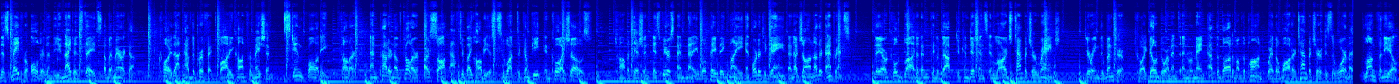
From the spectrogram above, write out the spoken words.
This made her older than the United States of America koi that have the perfect body conformation, skin quality, color, and pattern of color are sought after by hobbyists who want to compete in koi shows. Competition is fierce and many will pay big money in order to gain an edge on other entrants. They are cold-blooded and can adapt to conditions in large temperature range. During the winter, koi go dormant and remain at the bottom of the pond where the water temperature is the warmest. Longfin eel,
